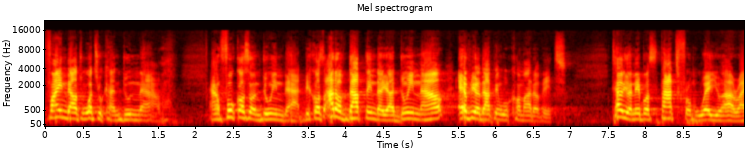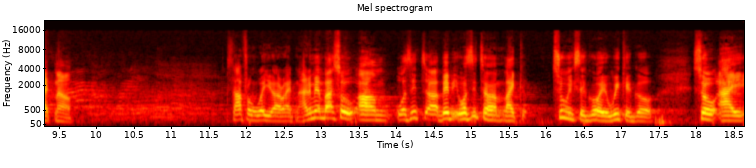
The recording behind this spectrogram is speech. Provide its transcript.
Find out what you can do now and focus on doing that. Because out of that thing that you are doing now, every other thing will come out of it. Tell your neighbor, start from where you are right now. Start from where you are right now. I remember, so um, was it, uh, baby, was it um, like two weeks ago, a week ago? So I,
